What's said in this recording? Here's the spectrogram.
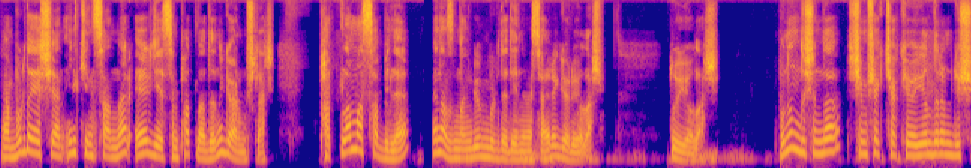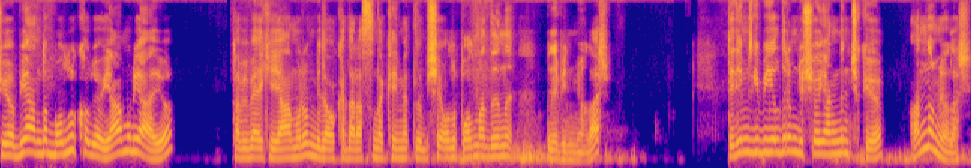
Yani burada yaşayan ilk insanlar Erciyes'in patladığını görmüşler. Patlamasa bile en azından gümbür dediğini vesaire görüyorlar. Duyuyorlar. Bunun dışında şimşek çakıyor, yıldırım düşüyor, bir anda bolluk oluyor, yağmur yağıyor. Tabii belki yağmurun bile o kadar aslında kıymetli bir şey olup olmadığını bile bilmiyorlar. Dediğimiz gibi yıldırım düşüyor, yangın çıkıyor. Anlamıyorlar.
